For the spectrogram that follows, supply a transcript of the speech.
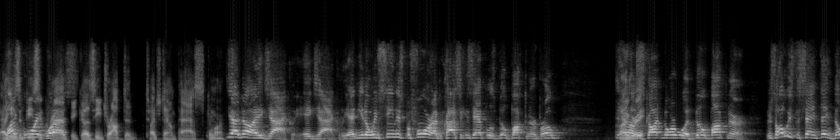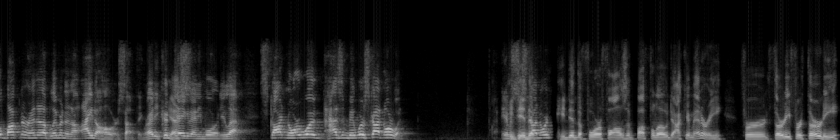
uh, he's a piece of crap was- because he dropped a touchdown pass. Come on. Yeah, no, exactly, exactly. And you know, we've seen this before. A classic example is Bill Buckner, bro. You I know, agree. Scott Norwood, Bill Buckner. There's always the same thing. Bill Buckner ended up living in uh, Idaho or something, right? He couldn't Yes. take it anymore and he left. Scott Norwood hasn't been. Where's Scott Norwood? You ever he did Scott the, Norwood? he did the Four Falls of Buffalo documentary for 30 for 30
